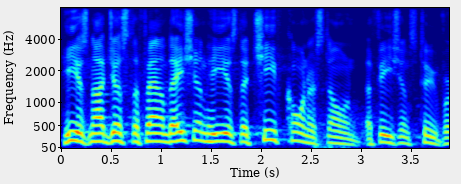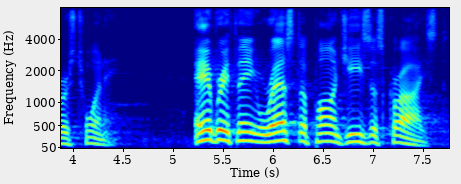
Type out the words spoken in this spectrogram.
He is not just the foundation, He is the chief cornerstone, Ephesians 2, verse 20. Everything rests upon Jesus Christ.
